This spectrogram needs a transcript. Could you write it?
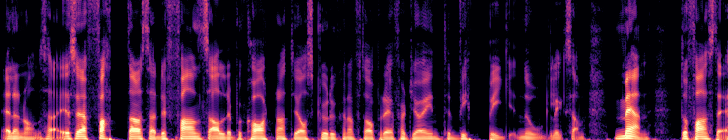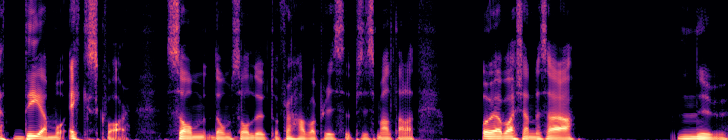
Eller någon så här. Så jag fattar att så här, det fanns aldrig på kartan att jag skulle kunna få tag på det för att jag är inte vippig nog liksom. Men, då fanns det ett demo-ex kvar, som de sålde ut för halva priset, precis som allt annat. Och jag bara kände så här. nu.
